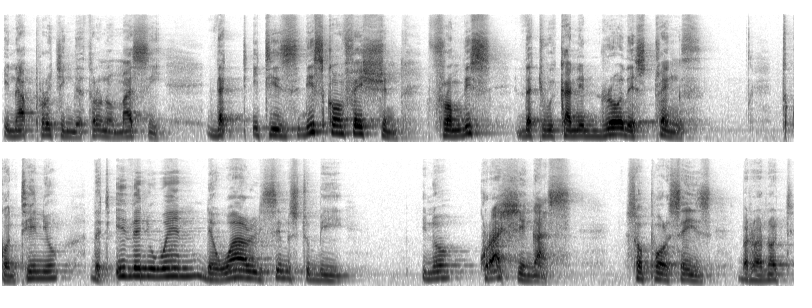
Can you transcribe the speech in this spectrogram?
in approaching the throne of mercy. That it is this confession from this that we can draw the strength to continue. That even when the world seems to be, you know, crushing us, so Paul says, but we're not,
